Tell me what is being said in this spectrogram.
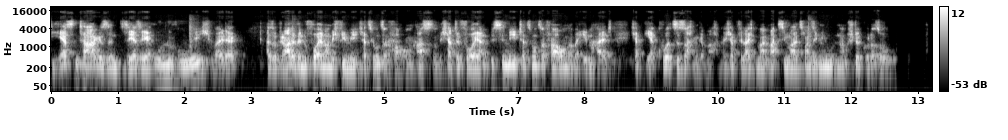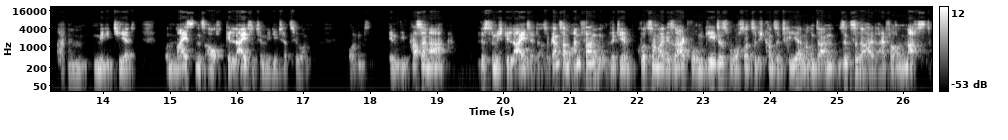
Die ersten Tage sind sehr, sehr unruhig, weil der also gerade wenn du vorher noch nicht viel Meditationserfahrung hast und ich hatte vorher ein bisschen Meditationserfahrung, aber eben halt, ich habe eher kurze Sachen gemacht. Ich habe vielleicht mal maximal 20 Minuten am Stück oder so ähm, meditiert und meistens auch geleitete Meditation. Und im Vipassana wirst du nicht geleitet. Also ganz am Anfang wird dir kurz nochmal gesagt, worum geht es, worauf sollst du dich konzentrieren und dann sitzt du da halt einfach und machst.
